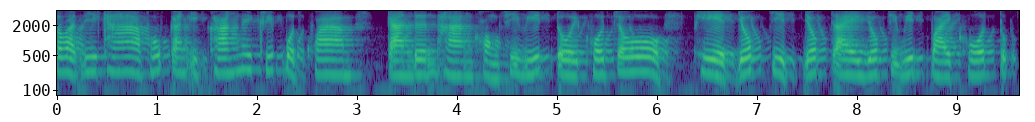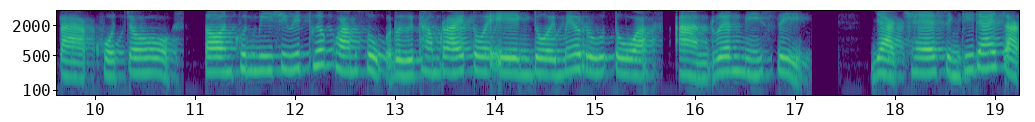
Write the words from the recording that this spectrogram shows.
สวัสดีค่ะ พบกันอีกครั้งในคลิปบทความการเดินทางของชีวิตโดยโคโจ เพจยกจิต ยกใจยกชีวิตวายโคดตุกตาโคโจ ตอนคุณมีชีวิตเพื่อความสุขหรือทำร้ายตัวเองโดยไม่รู้ตัว อ่านเรื่องนี้สิ อยากแชร์สิ่งที่ได้จาก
